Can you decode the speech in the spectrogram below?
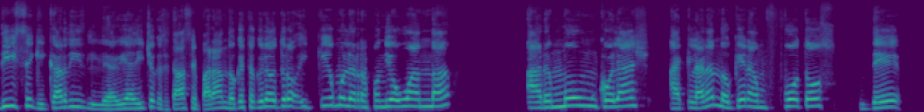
dice que Icardi le había dicho que se estaba separando, que esto, que lo otro, y que como le respondió Wanda, armó un collage aclarando que eran fotos de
